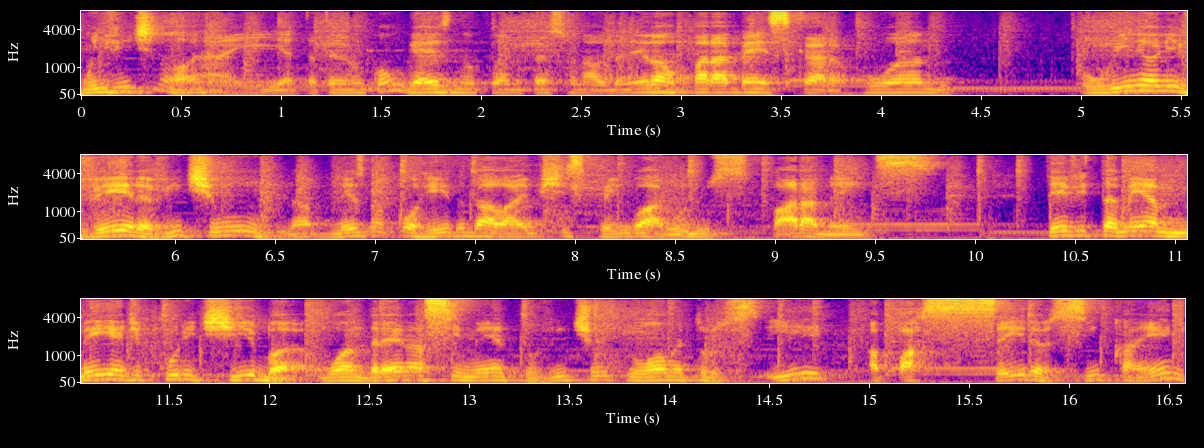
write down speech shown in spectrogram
1,29. Aí, tá treinando com gás no plano personal. Danilão, parabéns, cara. Voando. O William Oliveira, 21, na mesma corrida da Live XP em Guarulhos. Parabéns. Teve também a meia de Curitiba, o André Nascimento, 21 quilômetros e a parceira 5 km.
